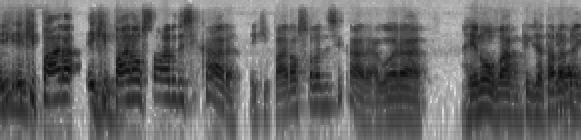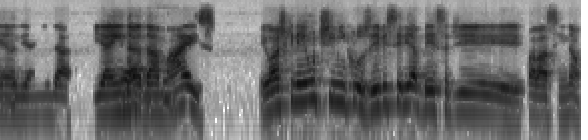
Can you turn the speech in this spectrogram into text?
E equipara, equipara ao salário desse cara. Equipara ao salário desse cara. Agora, renovar com o que ele já estava ganhando e ainda, e ainda dar mais, eu acho que nenhum time, inclusive, seria besta de falar assim, não,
